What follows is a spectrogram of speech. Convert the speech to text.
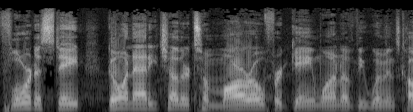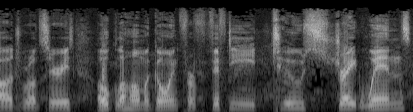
Florida State going at each other tomorrow for game one of the Women's College World Series. Oklahoma going for 52 straight wins,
